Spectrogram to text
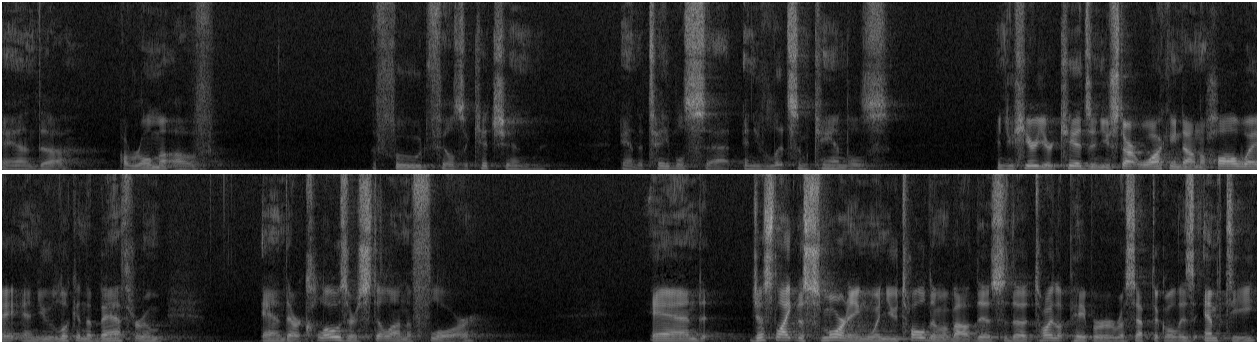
And uh, aroma of the food fills the kitchen, and the table's set, and you've lit some candles and you hear your kids and you start walking down the hallway and you look in the bathroom and their clothes are still on the floor. And just like this morning when you told them about this, the toilet paper receptacle is empty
